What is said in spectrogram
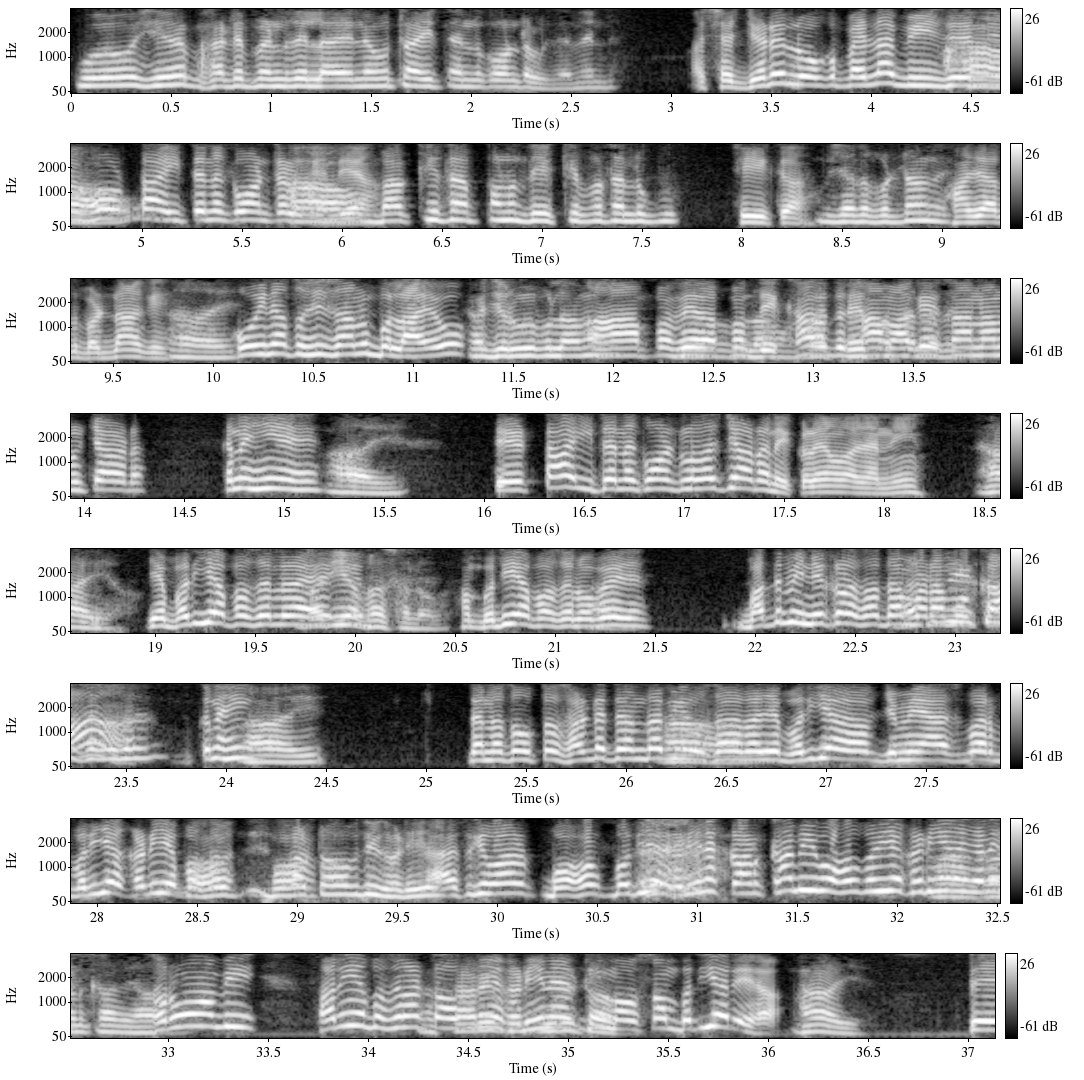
ਉਹ ਜਿਹੜੇ ਸਾਡੇ ਪਿੰਡ ਦੇ ਲਾਏ ਨੇ ਉਹ 2.5 3 ਕੁਇੰਟਲ ਕਹਿੰਦੇ ਨੇ। ਅੱਛਾ ਜਿਹੜੇ ਲੋਕ ਪਹਿਲਾਂ ਬੀਜਦੇ ਨੇ ਉਹ 2.5 3 ਕੁਇੰਟਲ ਕਹਿੰਦੇ ਆ। ਬਾਕੀ ਤਾਂ ਆਪਾਂ ਨੂੰ ਦੇਖ ਕੇ ਪਤਾ ਲੱਗੂ। ਠੀਕ ਆ। ਜਦ ਵੱਢਾਂਗੇ। ਹਾਂ ਜਦ ਵੱਢਾਂਗੇ। ਕੋਈ ਨਾ ਤੁਸੀਂ ਸਾਨੂੰ ਬੁਲਾਇਓ। ਹਾਂ ਜਰੂਰ ਬੁਲਾਵਾਂਗੇ। ਹਾਂ ਆਪਾਂ ਫਿਰ ਆਪਾਂ ਦੇਖਾਂਗੇ ਦਿਖਾਵਾਂਗੇ ਕਿਸਾਨਾਂ ਨੂੰ ਝਾੜ। ਕਿ ਨਹੀਂ ਇਹ? ਹਾਂ ਤੇ 2.5 3 ਕੁਇੰਟਲ ਦਾ ਝਾੜ ਨਿਕਲਿਆ ਹੁੰਦਾ ਜਾਨੀ। ਹਾਂ ਜੀ ਜੇ ਵਧੀਆ ਫਸਲ ਰਹੇ ਵਧੀਆ ਫਸਲ ਹੋ ਹਾਂ ਵਧੀਆ ਫਸਲ ਹੋਵੇ। ਵੱਧ ਵੀ ਨਿਕਲ ਸਕਦਾ ਮਾੜਾ ਮੋਟਾ। ਕਿ ਨਹੀਂ? ਹਾਂ ਜੀ। ਤਿੰਨ ਤੋਂ ਉੱਤੇ ਸਾਢੇ ਤਿੰਨ ਦਾ ਵੀ ਹੋ ਸਕਦਾ ਜੇ ਵਧੀਆ ਜਿਵੇਂ ਇਸ ਵਾਰ ਵਧੀਆ ਖੜੀ ਹੈ ਫਸਲ। ਬਹੁਤ ਟੌਪ ਦੀ ਖੜੀ ਹੈ ਐਤਕੀ ਵਾਰ ਬਹੁਤ ਵਧੀਆ ਖੜੀ ਨੇ ਕਣਕਾਂ ਵੀ ਬਹੁਤ ਵਧੀਆ ਖੜੀਆਂ ਨੇ ਹਾਂ। ਸਰੋਂ ਵੀ ਸਾਰੀਆਂ ਫਸਲਾਂ ਟੌਪ ਦੀਆਂ ਖੜੀਆਂ ਨੇ top। ਮੌਸਮ ਵਧੀਆ ਰਿਹਾ। ਹਾਂ ਜੀ। ਤੇ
